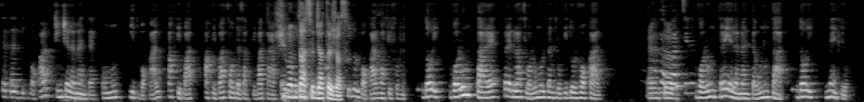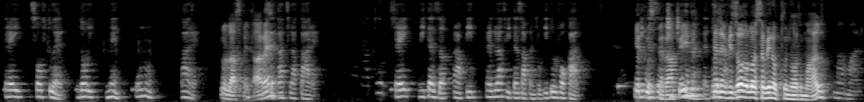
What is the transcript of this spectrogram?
Setări ghid vocal, 5 elemente. 1. Ghid vocal, activat, activat sau dezactivat Și vom da săgeată jos. Ghidul vocal va fi furnit. 2. Volum tare, reglați volumul pentru ghidul vocal. Enter. Volum 3 elemente, 1 tare, 2 mediu, 3 software, 2 med, 1 tare. Îl las pe tare. Setați la tare. 3 viteză, rapid, reglați viteza pentru ghidul vocal. E pus pe Viteză, cinci elemente, rapid. doi Televizorul o să vină cu normal. Normal.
